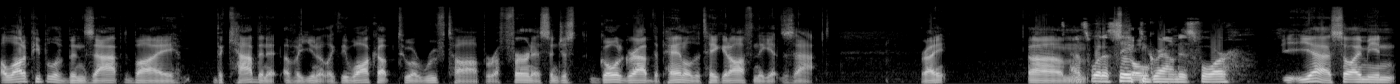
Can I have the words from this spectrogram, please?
a lot of people have been zapped by the cabinet of a unit. Like they walk up to a rooftop or a furnace and just go to grab the panel to take it off, and they get zapped right? Um, That's what a safety so, ground is for. Yeah. So, I mean,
